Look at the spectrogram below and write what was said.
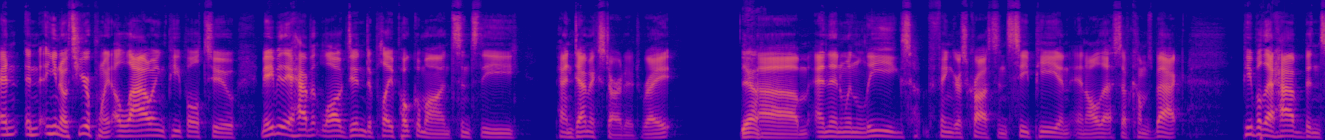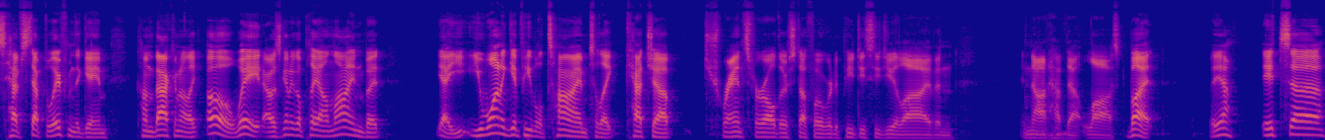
And and you know, to your point, allowing people to maybe they haven't logged in to play Pokemon since the pandemic started, right? Yeah. Um, and then when leagues, fingers crossed, and CP and, and all that stuff comes back, people that have been have stepped away from the game come back and are like, oh wait, I was gonna go play online, but yeah, you, you want to give people time to like catch up, transfer all their stuff over to PTCG Live, and and not have that lost. But but yeah, it's uh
